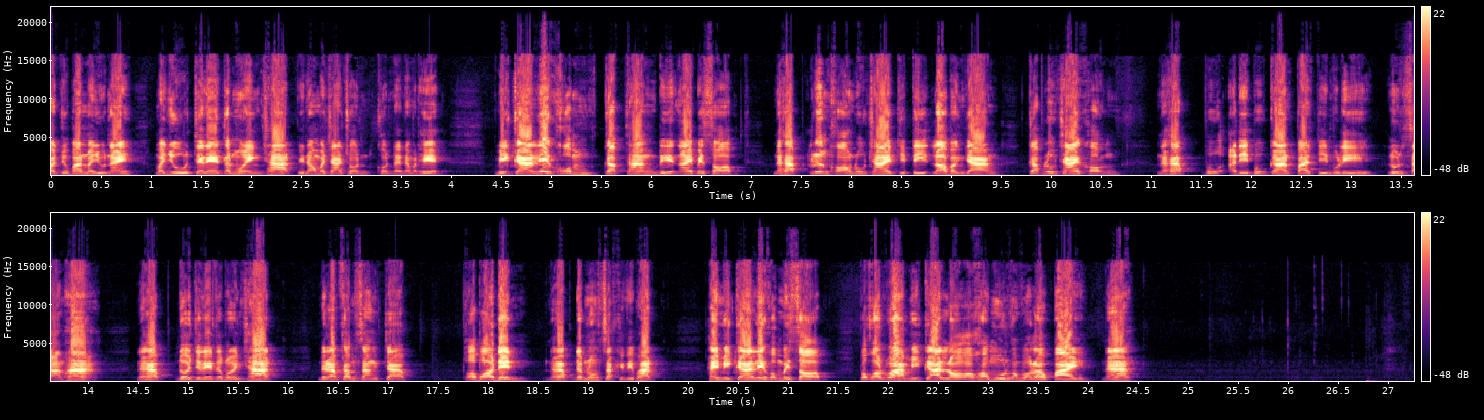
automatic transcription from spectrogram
ปัจจุบันมาอยู่ไหน มาอยู่เจรตำรวจแห่งชาติ พี่น้องประชาชนคนไทยทั้งประเทศ มีการเรียกผมกับทางดีไอไปสอบนะครับ เรื่องของลูกชายจิติล่าบางอย่าง กับลูกชายของนะครับผู้อดีตผู้การปราจีนบุรีรุ่น 35 นะครับ โดยเจรตำรวจแห่งชาติ ได้รับคำสั่งจากผบเด่นนะครับดำรงศักดิ์กิติพัฒน์ให้มีการเรียกผมไปสอบ ปรากฏว่ามีการหลอกเอาข้อมูลของพวกเราไปนะ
